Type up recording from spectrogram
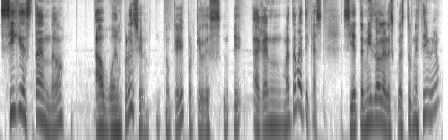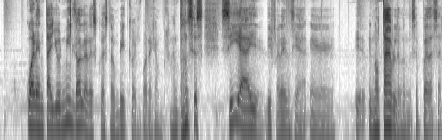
sigue estando a buen precio, ¿ok? Porque les eh, hagan matemáticas. 7 mil dólares cuesta un Ethereum, 41 mil dólares cuesta un Bitcoin, por ejemplo. Entonces, sí hay diferencia eh, notable donde se puede hacer.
